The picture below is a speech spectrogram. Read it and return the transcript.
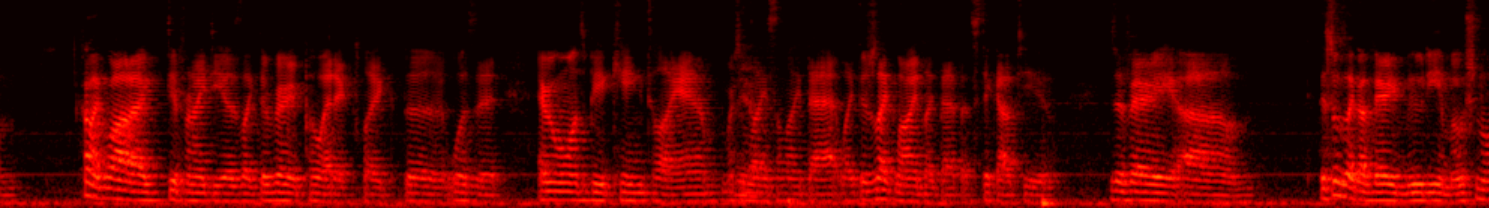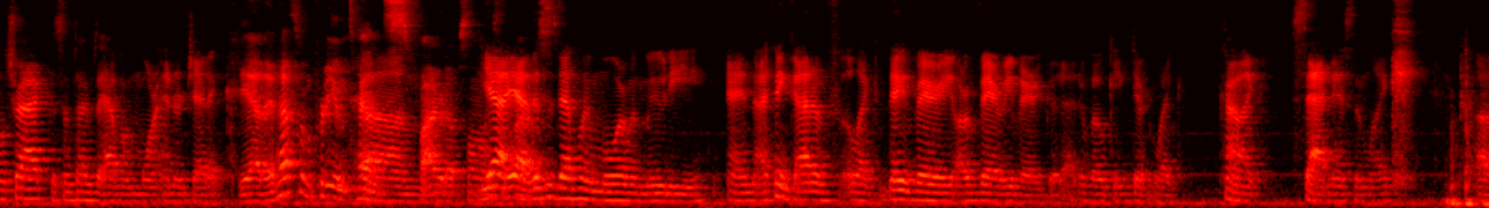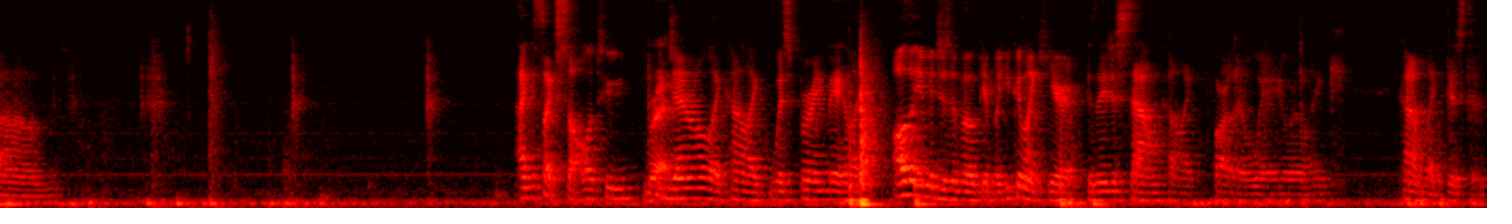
kind of like a lot of different ideas. Like they're very poetic. Like the was it? Everyone wants to be a king till I am, or something Yeah. like something like that. Like there's like lines like that that stick out to you. It's a very um, this was like a very moody, emotional track because sometimes they have a more energetic. Yeah, they've had some pretty intense, Um, fired up songs. Yeah, yeah. This is definitely more of a moody, and I think out of like they very are very very good at evoking different like kind of like sadness and like um I guess like solitude Right. in general, like kind of like whispering. They like all the images evoke it, but you can like hear it because they just sound kind of like farther away or like kind of like distant.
